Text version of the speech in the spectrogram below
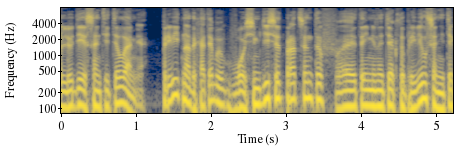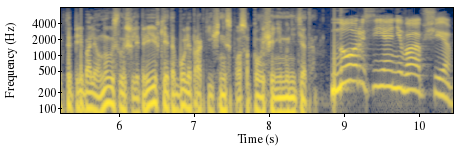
людей с антителами. Привить надо хотя бы 80%. Это именно те, кто привился, а не те, кто переболел. Ну, вы слышали, прививки — это более практичный способ получения иммунитета. Но россияне вообще,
